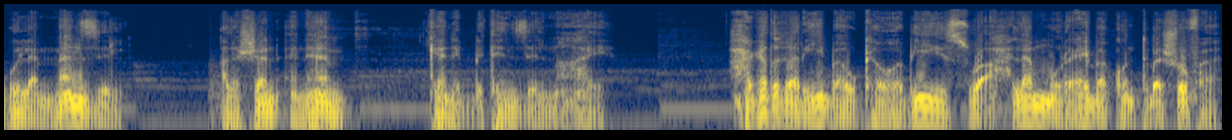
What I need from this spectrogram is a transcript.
ولما أنزل علشان أنام كانت بتنزل معايا. حاجات غريبة وكوابيس وأحلام مرعبة كنت بشوفها.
